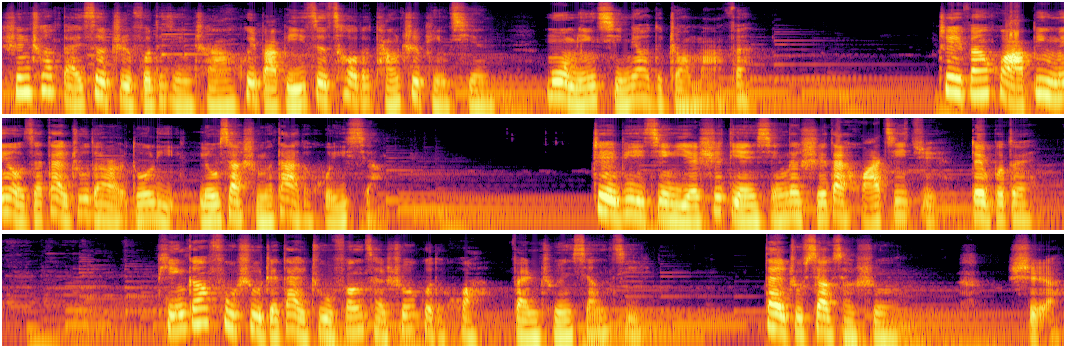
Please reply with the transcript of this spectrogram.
身穿白色制服的警察会把鼻子凑到糖制品前，莫名其妙的找麻烦。这番话并没有在戴珠的耳朵里留下什么大的回响。这毕竟也是典型的时代滑稽剧，对不对？平刚复述着戴柱方才说过的话，反唇相讥。戴柱笑笑说：“是啊，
